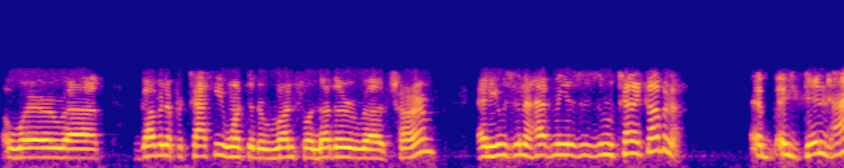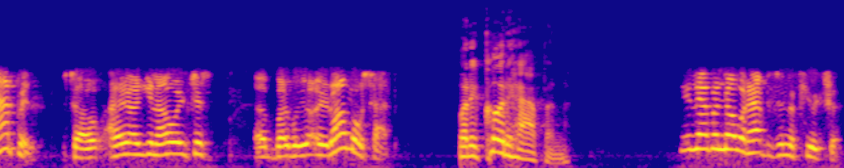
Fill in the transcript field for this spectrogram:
where uh, Governor Pataki wanted to run for another uh, term, and he was going to have me as his lieutenant governor. It, it didn't happen. So I, you know, it just, uh, but we, it almost happened. But it could happen. You never know what happens in the future.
